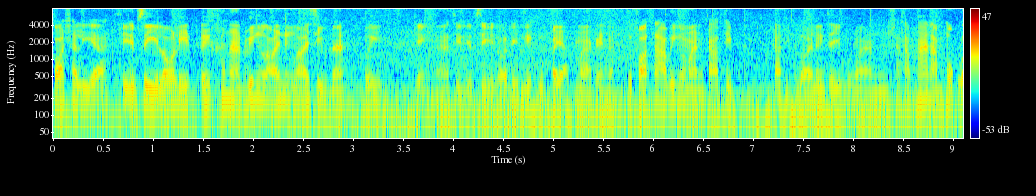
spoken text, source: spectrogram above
ก็เฉลี่ย 44 โลลิตร เอ้ย ขนาดวิ่ง100 110นะ เฮ้ย เจ๋งนะ 44 โลลิตรนี่คือประหยัดมากเลยนะ คือฟอร์ซ่าวิ่งประมาณ 90 90โลหนึ่งจะอยู่ประมาณ 35 36 โล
